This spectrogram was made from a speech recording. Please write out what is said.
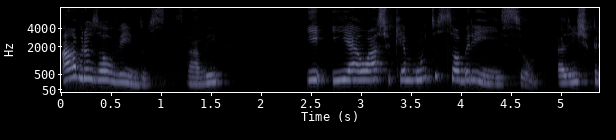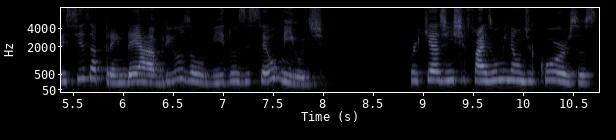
abre os ouvidos, sabe? E, e eu acho que é muito sobre isso. A gente precisa aprender a abrir os ouvidos e ser humilde. Porque a gente faz um milhão de cursos.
